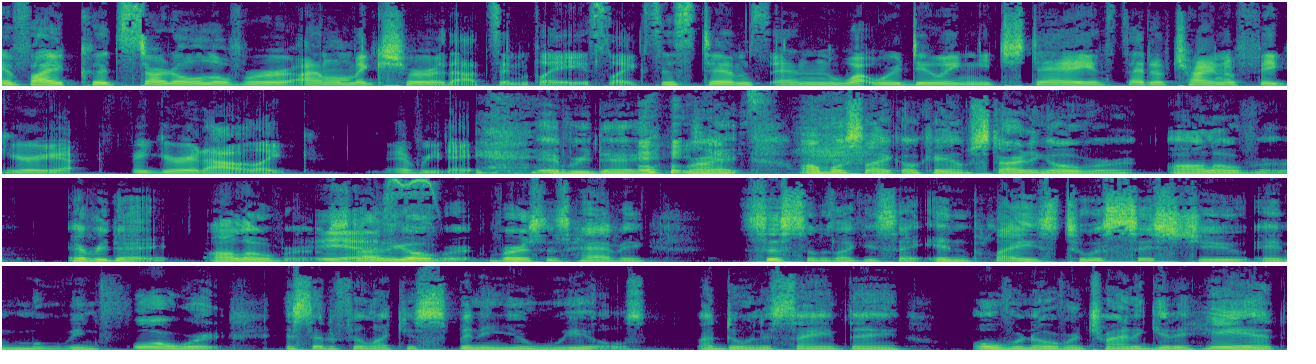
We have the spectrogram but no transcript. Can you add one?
if I could start all over, I'll make sure that's in place, like systems and what we're doing each day, instead of trying to figure it, figure it out like every day. Every day, right? yes. Almost like okay, I'm starting over, all over, every day, all over, yes. starting over, versus having systems, like you say, in place to assist you in moving forward instead of feeling like you're spinning your wheels by doing the same thing over and over and trying to get ahead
